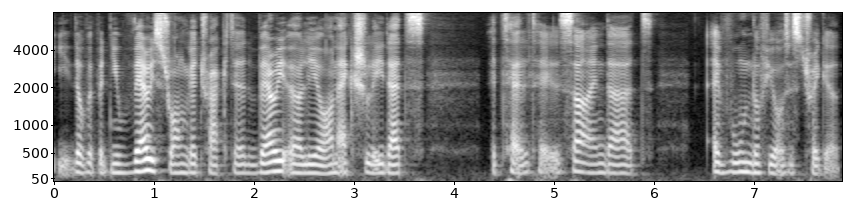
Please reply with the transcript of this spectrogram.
you know, when you're very strongly attracted very early on, actually, that's a telltale sign that a wound of yours is triggered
